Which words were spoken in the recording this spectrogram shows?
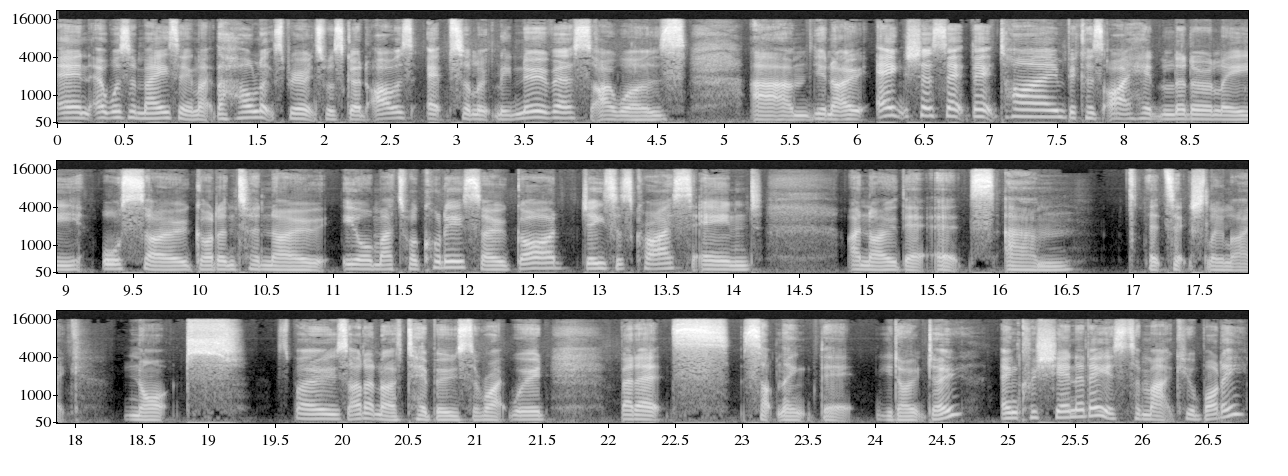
and it was amazing. Like the whole experience was good. I was absolutely nervous. I was, um, you know, anxious at that time because I had literally also gotten to know Io Matua Kore, so God, Jesus Christ, and I know that it's um, it's actually like not. I suppose I don't know if taboo's the right word, but it's something that you don't do in Christianity is to mark your body.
